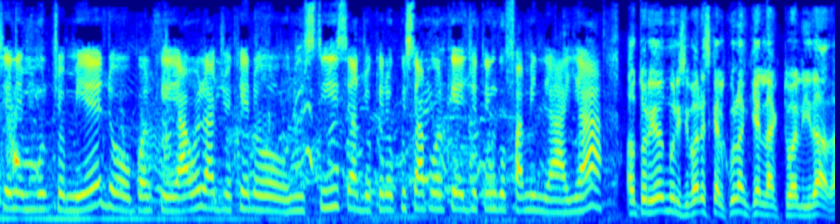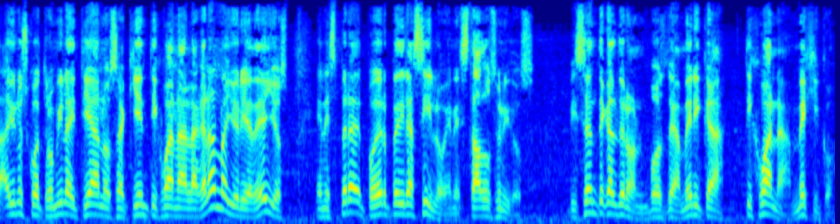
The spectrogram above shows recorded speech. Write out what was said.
Tienen mucho miedo porque ahora yo quiero justicia, yo quiero justicia porque yo tengo familia allá. Autoridades municipales calculan que en la actualidad hay unos 4.000 haitianos aquí en Tijuana, la gran mayoría de ellos en espera de poder pedir asilo en Estados Unidos. Vicente Calderón, Voz de América, Tijuana, México.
